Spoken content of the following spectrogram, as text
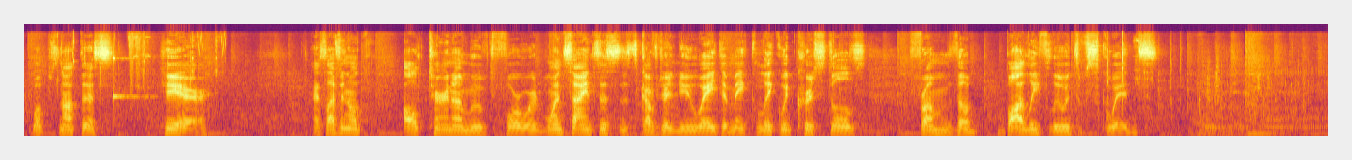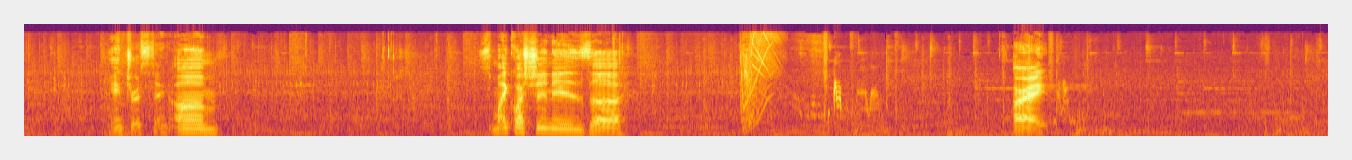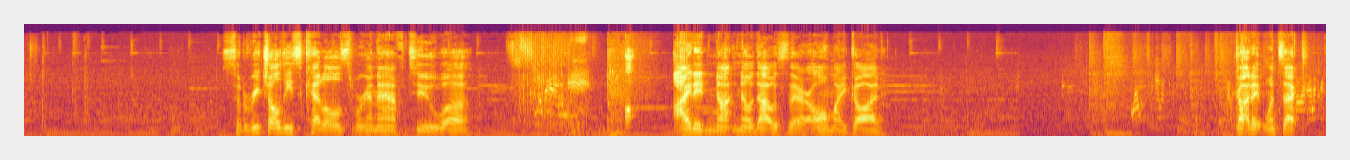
Whoops, not this. Here. As Life and Alterna moved forward, one scientist discovered a new way to make liquid crystals from the bodily fluids of squids. Interesting. Um. So my question is, uh. Alright. So to reach all these kettles, we're gonna have to, uh... Oh, I did not know that was there. Oh my god. Got it, one sec.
